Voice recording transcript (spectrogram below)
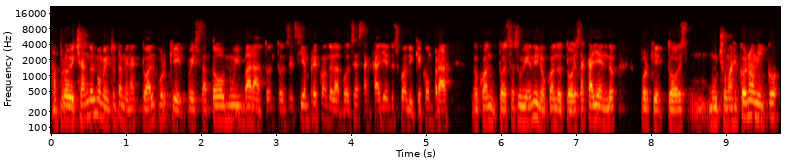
aprovechando el momento también actual porque pues está todo muy barato, entonces siempre cuando las bolsas están cayendo es cuando hay que comprar, no cuando todo está subiendo y no cuando todo está cayendo, porque todo es mucho más económico.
